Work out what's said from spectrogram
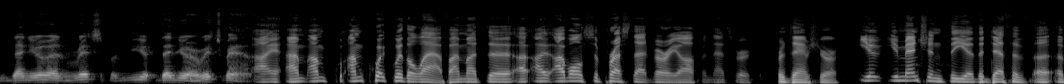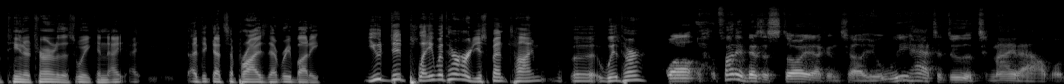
Then you're a rich. You, then you're a rich man. I, I'm I'm I'm quick with a laugh. I'm not. Uh, I I won't suppress that very often. That's for for damn sure. You you mentioned the uh, the death of uh, of Tina Turner this week, and I, I I think that surprised everybody. You did play with her, or you spent time uh, with her? Well, funny, there's a story I can tell you. We had to do the Tonight album,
